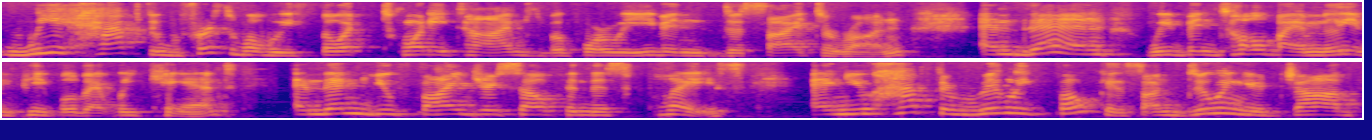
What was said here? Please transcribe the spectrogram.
we have to, first of all, we thought 20 times before we even decide to run. And then we've been told by a million people that we can't. And then you find yourself in this place. And you have to really focus on doing your job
